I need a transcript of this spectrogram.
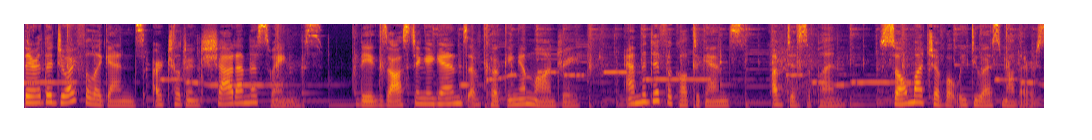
They're the joyful agains our children shout on the swings, the exhausting agains of cooking and laundry, and the difficult agains of discipline. So much of what we do as mothers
